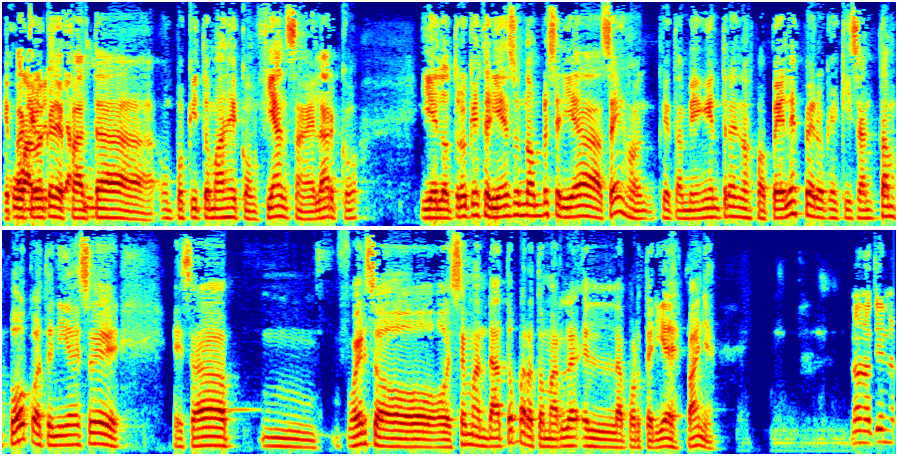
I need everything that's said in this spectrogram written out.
creo que le falta un poquito más de confianza en el arco y el otro que estaría en sus nombres sería Senjo, que también entra en los papeles, pero que quizás tampoco ha tenido ese, esa mmm, fuerza o, ese mandato para tomar la, la portería de España. No, no tiene,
